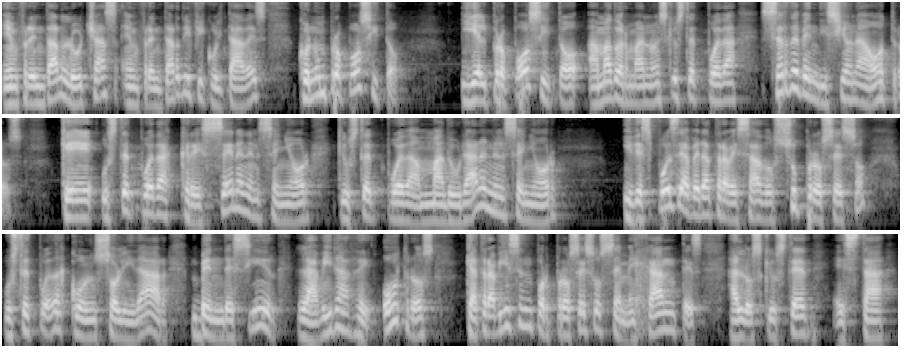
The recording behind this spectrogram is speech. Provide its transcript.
enfrentar luchas, enfrentar dificultades con un propósito. Y el propósito, amado hermano, es que usted pueda ser de bendición a otros, que usted pueda crecer en el Señor, que usted pueda madurar en el Señor y después de haber atravesado su proceso, usted pueda consolidar, bendecir la vida de otros que atraviesen por procesos semejantes a los que usted está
